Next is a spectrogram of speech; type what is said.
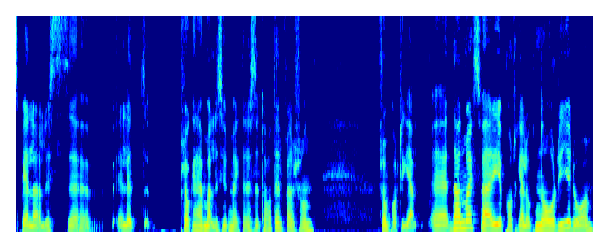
spelar alldeles, eh, eller plockar hem alldeles utmärkta resultat i alla fall från från Portugal. Eh, Danmark, Sverige, Portugal och Norge då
